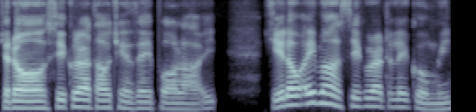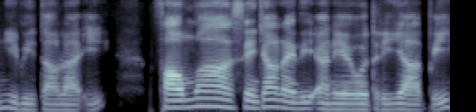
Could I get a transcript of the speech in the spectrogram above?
ကျွန်တော် secret တောက်ချင်စိတ်ပေါ်လာ၏ရေလုံးအိမ်မှ secret တလေးကိုမင်းညီပြီးတောက်လိုက်၏ဖောင်မှဆင်ချနိုင်သည့်အန်ဒီကိုတတိယပြီး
